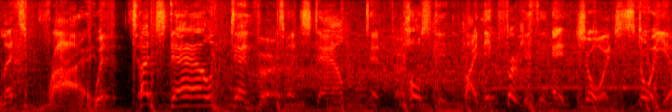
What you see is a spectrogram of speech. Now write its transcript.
Let's ride with Touchdown Denver. Touchdown Denver. Hosted by Nick Ferguson and George Stoia.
